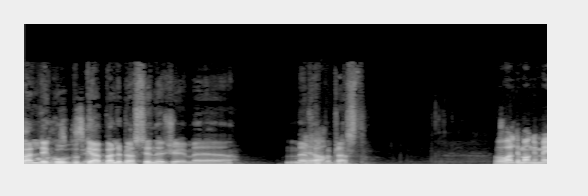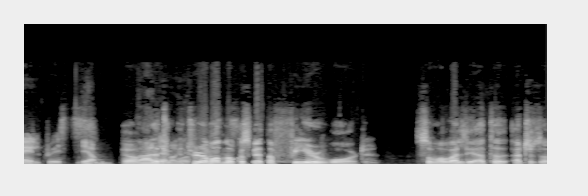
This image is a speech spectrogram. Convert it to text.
veldig, god, veldig bra synergy med, med prest. Det var veldig mange male priests. Ja. Ja. Jeg, tror- jeg tror de hadde noe som heter Fear Ward, som var veldig etter, etter,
